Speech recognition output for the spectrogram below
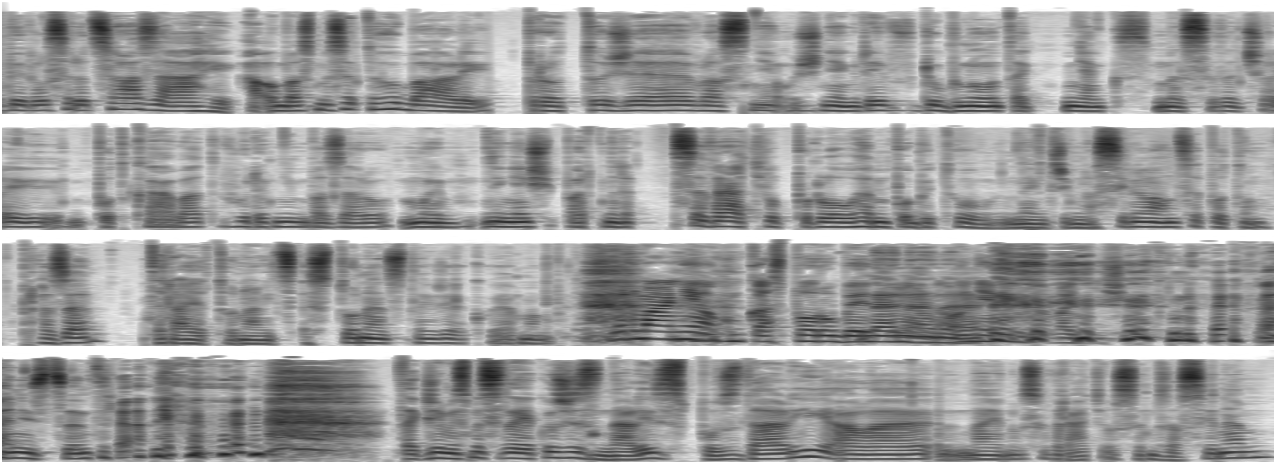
objevil se docela záhy a oba jsme se toho báli, protože vlastně už někdy v Dubnu tak nějak jsme se začali potkávat v hudebním bazaru. Můj nynější partner se vrátil po dlouhém pobytu nejdřív na Sri Lance, potom v Praze. Teda je to navíc estonec, takže jako já mám... Normálně kluka z poruby, ne, ne, ne. o něj ne, ani z centra. Takže my jsme se tak jakože znali zpozdálí, ale najednou se vrátil jsem za synem.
